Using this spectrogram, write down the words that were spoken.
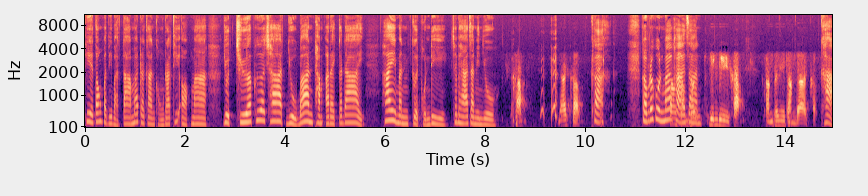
ที่จะต้องปฏิบัติตามมาตรการของรัฐที่ออกมา หยุดเชื้อเพื่อชาติอยู่บ้านทำอะไรก็ได้ ให้มันเกิดผลดีใช่ไหมคะอาจารย์วินยู ครับ ได้ครับ ค่ะ ขอบพระคุณมากค่ะต้งอาทำจารย์ ยินดีครับ ทำเท่านี้ทำได้ครับ ค่ะ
